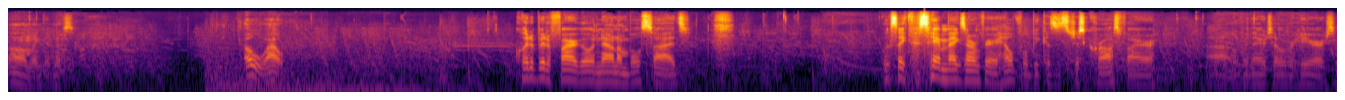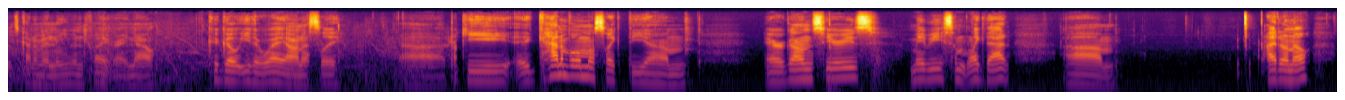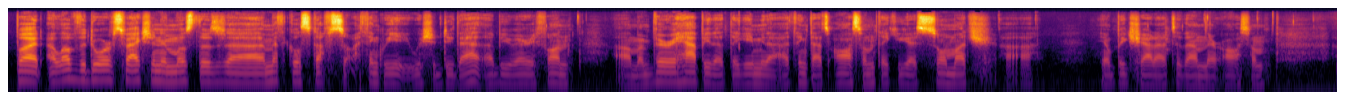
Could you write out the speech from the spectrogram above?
Oh my goodness. Oh, wow. Quite a bit of fire going down on both sides. Looks like the sandbags aren't very helpful because it's just crossfire uh, over there to over here, so it's kind of an even fight right now. Could go either way, honestly. Uh, it kind of almost like the um, Eragon series, maybe something like that. Um, I don't know. But I love the Dwarves faction and most of those uh, mythical stuff, so I think we, we should do that. That'd be very fun. Um, I'm very happy that they gave me that. I think that's awesome. Thank you guys so much. Uh, you know, big shout out to them. They're awesome.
